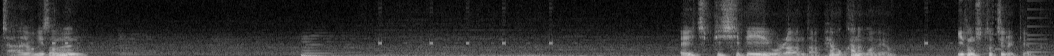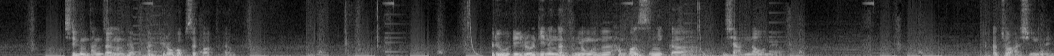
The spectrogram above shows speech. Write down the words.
자 여기서는 HP 10이 올라간다. 회복하는 거네요. 이동 속도 찍을게요. 지금 당장은 회복할 필요가 없을 것 같아요. 그리고 리롤 기능 같은 경우는 한 번 쓰니까 다시 안 나오네요. 약간 좀 아쉽네.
